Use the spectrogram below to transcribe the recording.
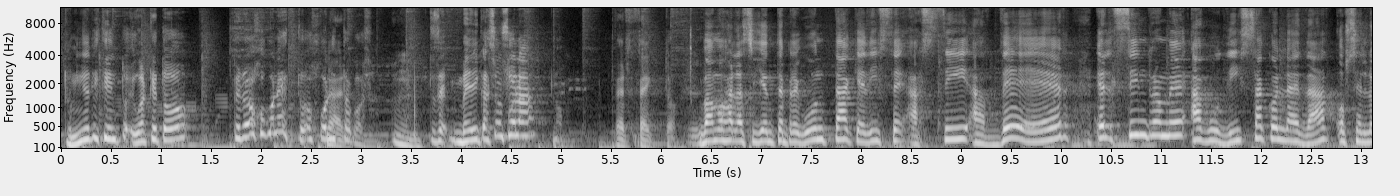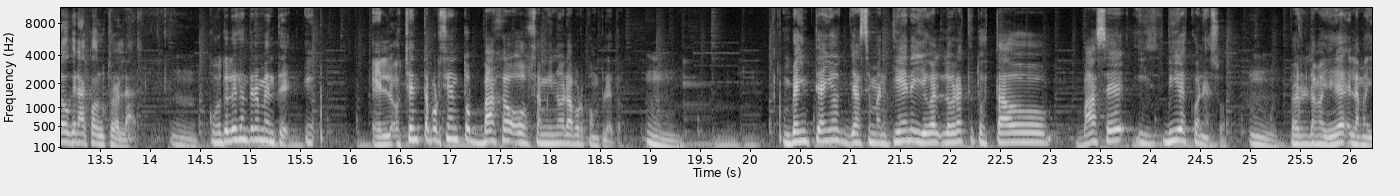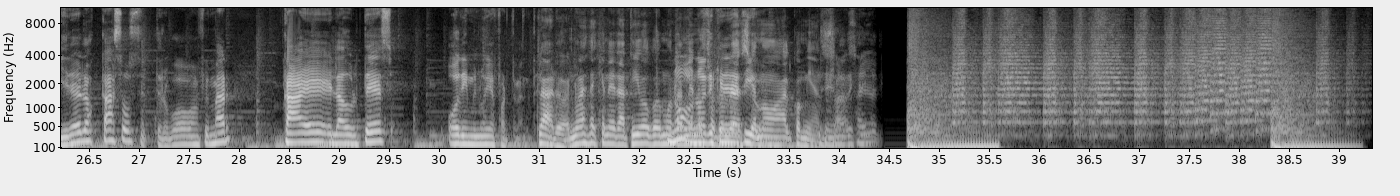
tu niño es distinto, igual que todo, pero ojo con esto, ojo con Claro. esta cosa. Entonces, medicación sola, no. Perfecto. Vamos a la siguiente pregunta que dice así, a ver, ¿el síndrome agudiza con la edad o se logra controlar? Como te lo dije anteriormente, el 80% baja o se aminora por completo. Mm. 20 años ya se mantiene y lograste tu estado base y vives con eso. Mm. Pero en la mayoría, en la mayoría de los casos, te lo puedo confirmar, cae en la adultez o disminuye fuertemente. Claro, no es degenerativo como No, también no es nosotros decíamos al comienzo. Sí, no.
